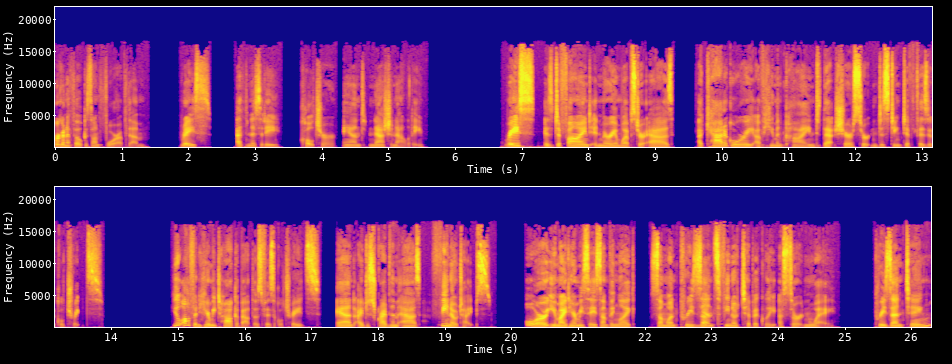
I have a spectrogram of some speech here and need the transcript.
we're going to focus on four of them race, ethnicity, culture, and nationality. Race is defined in Merriam Webster as a category of humankind that shares certain distinctive physical traits. You'll often hear me talk about those physical traits, and I describe them as phenotypes. Or you might hear me say something like, someone presents phenotypically a certain way. Presenting,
